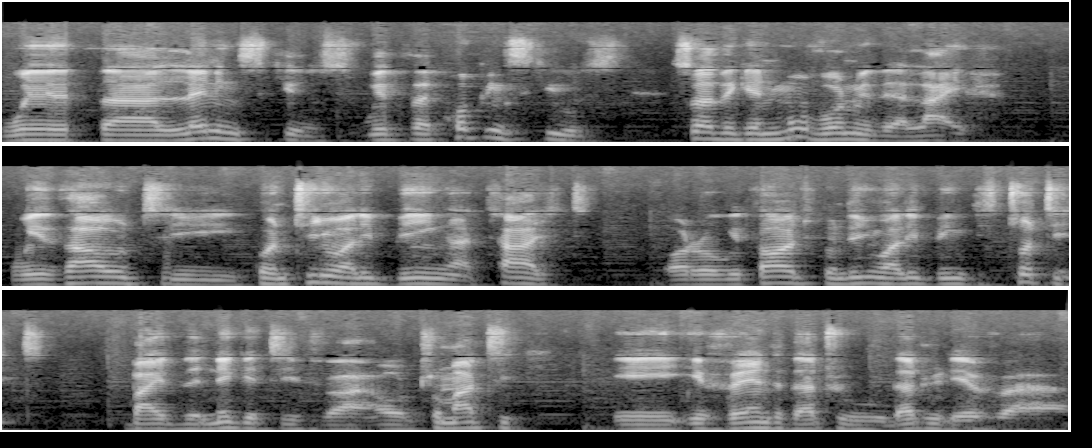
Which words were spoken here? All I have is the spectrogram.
with uh, learning skills, with uh, coping skills, so that they can move on with their life without uh, continually being attached or without continually being distorted by the negative uh, or traumatic uh, event that would that would have uh,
